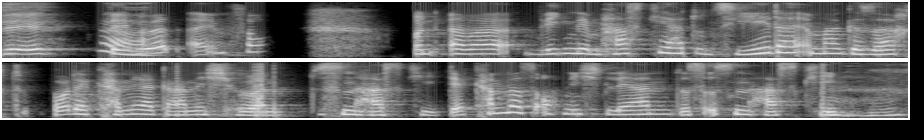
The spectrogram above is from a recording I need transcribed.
der, der ja. hört einfach. Und aber wegen dem Husky hat uns jeder immer gesagt, boah, der kann ja gar nicht hören. Das ist ein Husky. Der kann das auch nicht lernen. Das ist ein Husky. Mhm.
